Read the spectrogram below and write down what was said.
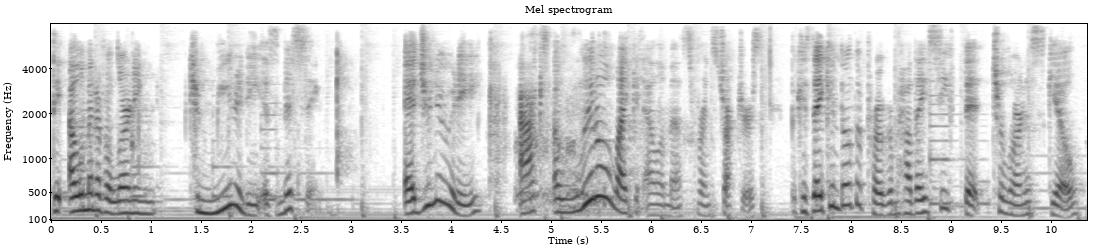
the element of a learning community is missing. Edgenuity acts a little like an LMS for instructors because they can build the program how they see fit to learn a skill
